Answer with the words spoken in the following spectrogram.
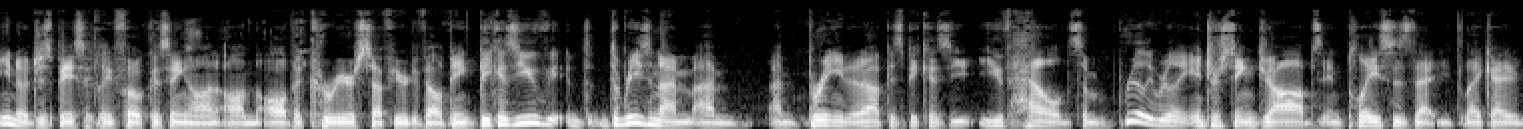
you know just basically focusing on on all the career stuff you're developing because you've the reason I'm I'm I'm bringing it up is because you, you've held some really really interesting jobs in places that like I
